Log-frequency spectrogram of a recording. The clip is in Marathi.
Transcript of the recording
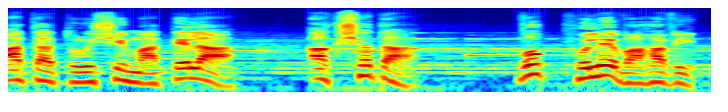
आता तुळशी मातेला अक्षता व फुले वाहावीत.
